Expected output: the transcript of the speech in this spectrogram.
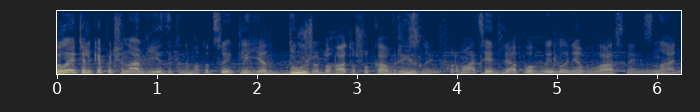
Коли я тільки починав їздити на мотоциклі, я дуже багато шукав різної інформації для поглиблення власних знань.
